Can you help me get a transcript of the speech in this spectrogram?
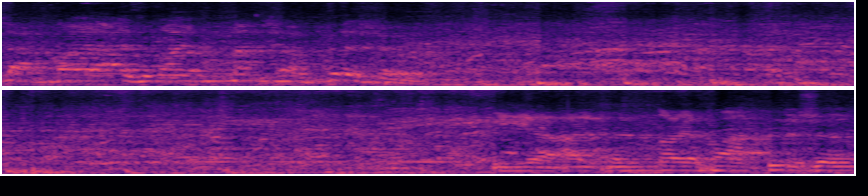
Sag mal, also meine Mannschaft, bitteschön. Wir halten neue Fahrt, bitteschön.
